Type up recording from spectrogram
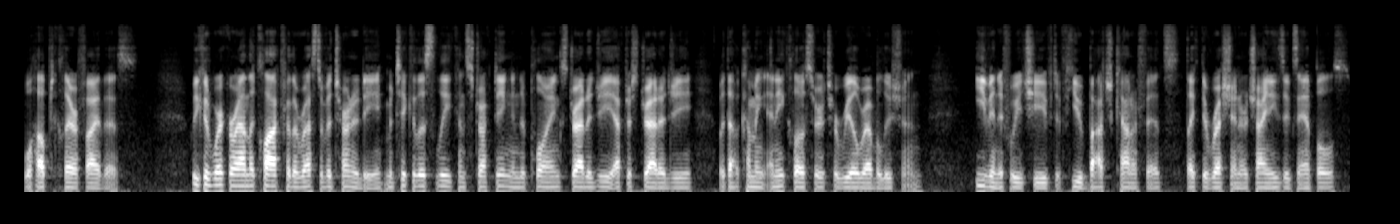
will help to clarify this. We could work around the clock for the rest of eternity, meticulously constructing and deploying strategy after strategy without coming any closer to real revolution, even if we achieved a few botched counterfeits, like the Russian or Chinese examples.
